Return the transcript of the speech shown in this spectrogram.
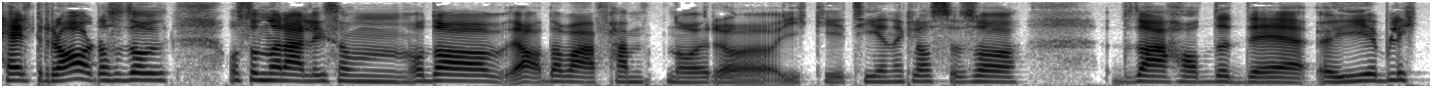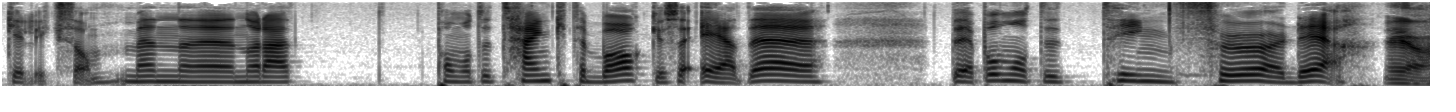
helt rart. Altså, da, liksom Og da, ja, da var jeg 15 år og gikk i 10. klasse, så da jeg hadde det øyeblikket, liksom. Men uh, når jeg på en måte tenker tilbake, så er det det er på en måte ting før det, Ja.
